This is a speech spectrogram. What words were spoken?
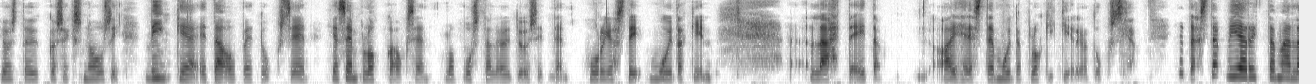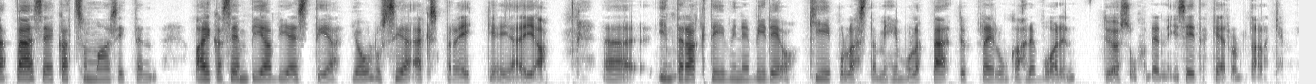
joista ykköseksi nousi vinkkejä etäopetukseen ja sen blokkauksen lopusta löytyy sitten hurjasti muitakin lähteitä aiheesta ja muita blogikirjoituksia. Ja tästä vierittämällä pääsee katsomaan sitten aikaisempia viestiä, joulusia x ja ää, interaktiivinen video Kiipulasta, mihin mulle päättyi reilun kahden vuoden työsuhde, niin siitä kerron tarkemmin.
